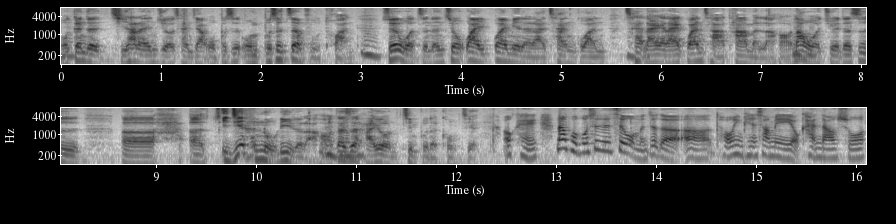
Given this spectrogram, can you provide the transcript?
我跟着其他的 NGO 参加，我不是我们不是政府团，嗯所以我只能就外外面的来参观，才来来观察他们了哈。那我觉得是呃呃已经很努力了啦哈，但是还有进步的空间。OK，那婆婆是这次我们这个呃投影片上面也有看到说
